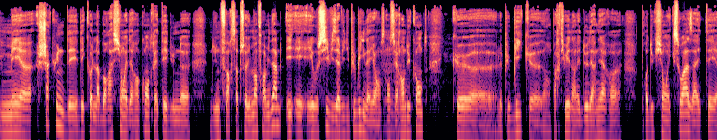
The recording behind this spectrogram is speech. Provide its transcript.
mais chacune des, des, collaborations et des rencontres était d'une d'une force absolument formidable et, et, et aussi vis-à-vis du public d'ailleurs. On, on s'est rendu compte que euh, le public, euh, en particulier dans les deux dernières euh, productions exoises, a été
